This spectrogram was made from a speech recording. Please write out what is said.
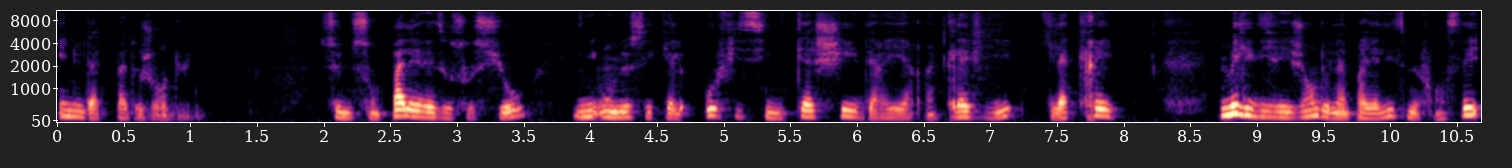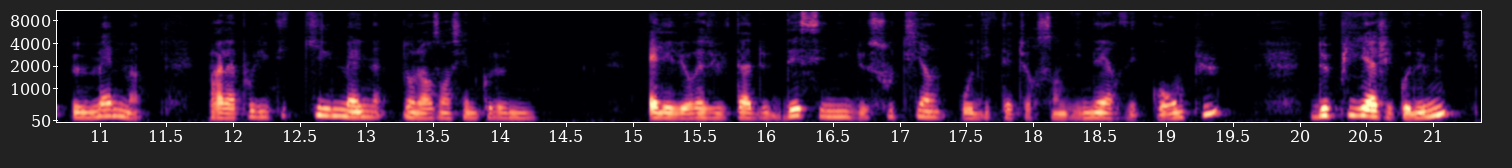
et ne date pas d'aujourd'hui. Ce ne sont pas les réseaux sociaux, ni on ne sait quelle officine cachée derrière un clavier qui la crée mais les dirigeants de l'impérialisme français eux-mêmes, par la politique qu'ils mènent dans leurs anciennes colonies. Elle est le résultat de décennies de soutien aux dictatures sanguinaires et corrompues, de pillages économiques,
